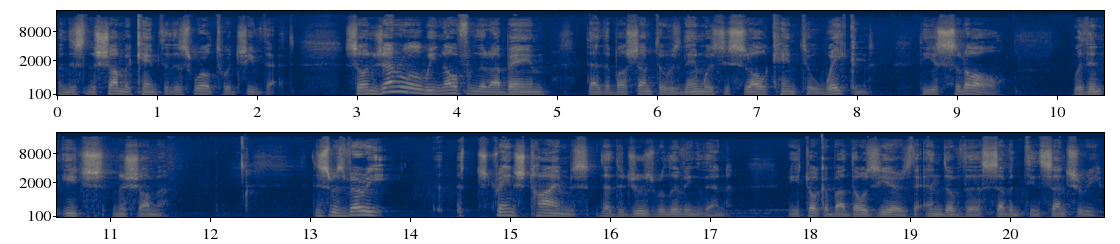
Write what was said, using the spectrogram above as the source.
when this neshama came to this world to achieve that. So in general, we know from the Rabbeim that the Baal Tov, whose name was Yisrael, came to awaken the Yisrael within each neshama. This was very strange times that the Jews were living then you talk about those years, the end of the 17th century,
